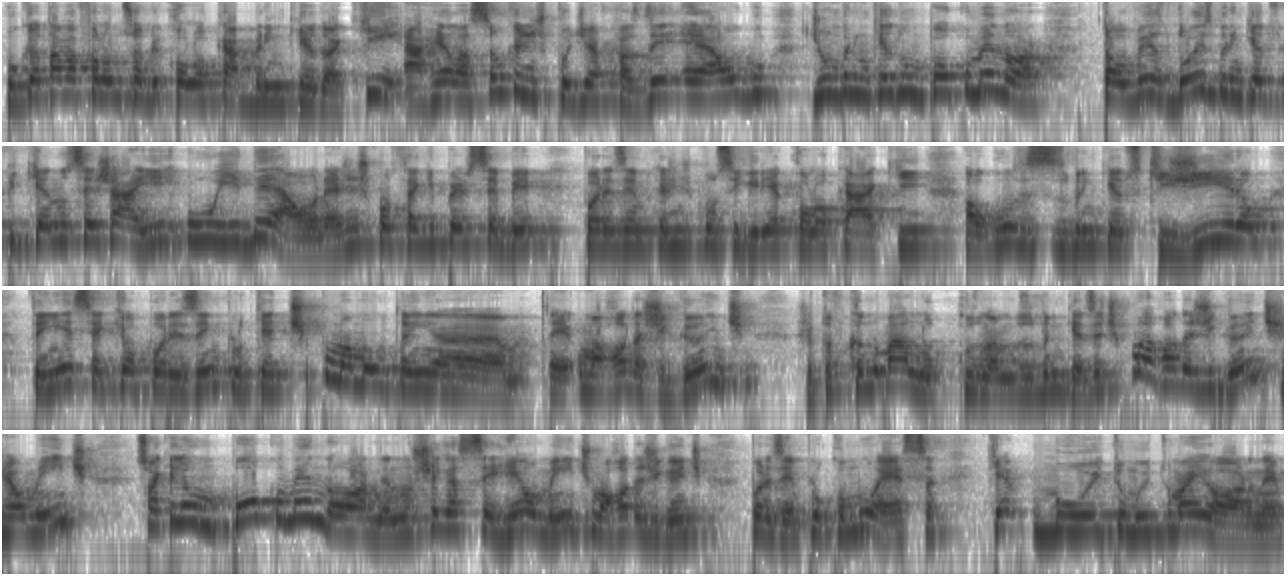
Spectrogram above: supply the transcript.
o que eu tava falando sobre colocar brinquedo aqui, a relação que a gente podia fazer é algo de um brinquedo um pouco menor. Talvez dois brinquedos pequenos seja aí o ideal, né? A gente consegue perceber, por exemplo, que a gente conseguiria colocar aqui alguns desses brinquedos que giram. Tem esse aqui, ó, por exemplo, que é tipo uma montanha, é, uma roda gigante. Já tô ficando maluco com os nomes dos brinquedos. É tipo uma roda gigante, realmente, só que ele é um pouco menor, né? Não chega a ser realmente uma roda gigante, por exemplo, como essa, que é muito, muito maior, né?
